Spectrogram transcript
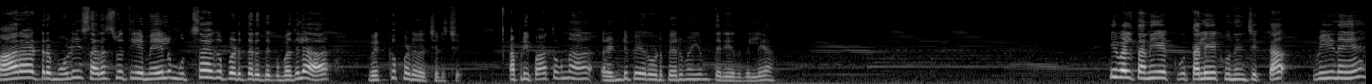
பாராட்டுற மொழி சரஸ்வதியை மேலும் உற்சாகப்படுத்துறதுக்கு பதிலாக வெக்கப்பட வச்சிடுச்சு. அப்படி பார்த்தோம்னா ரெண்டு பேரோட பெருமையும் தெரியறது இல்லையா இவள் தனியை கு- தலையை குனிஞ்சிக்கிட்டா வீணைய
